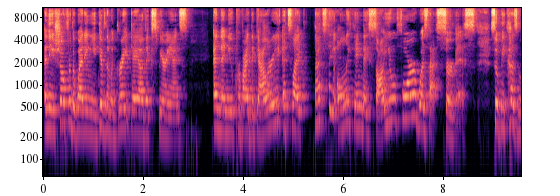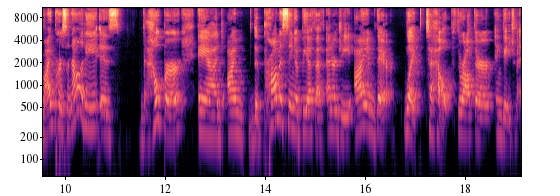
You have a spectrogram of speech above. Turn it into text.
And then you show for the wedding, you give them a great day of experience and then you provide the gallery, it's like that's the only thing they saw you for was that service. So because my personality is the helper and I'm the promising of BFF energy, I am there like to help throughout their engagement.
